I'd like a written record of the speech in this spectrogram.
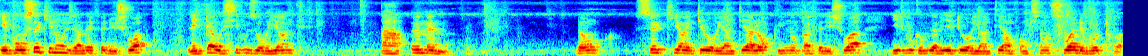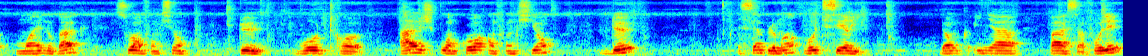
Et pour ceux qui n'ont jamais fait de choix, l'État aussi vous oriente par eux-mêmes. Donc, ceux qui ont été orientés alors qu'ils n'ont pas fait de choix, dites-vous que vous avez été orienté en fonction soit de votre moyenne au bac, soit en fonction de votre âge ou encore en fonction de simplement votre série. Donc, il n'y a pas à s'affoler.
